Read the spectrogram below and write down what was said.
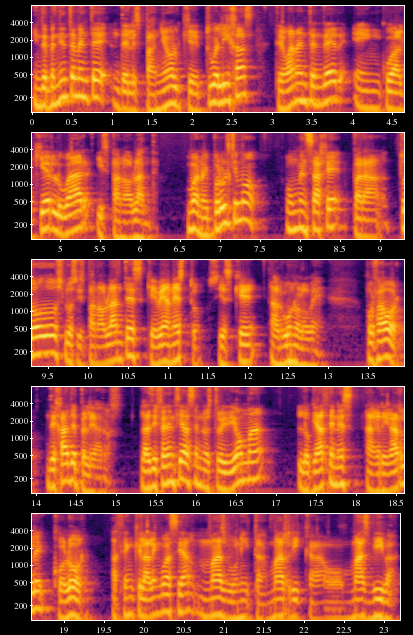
independientemente del español que tú elijas, te van a entender en cualquier lugar hispanohablante. Bueno, y por último, un mensaje para todos los hispanohablantes que vean esto, si es que alguno lo ve. Por favor, dejad de pelearos. Las diferencias en nuestro idioma lo que hacen es agregarle color, hacen que la lengua sea más bonita, más rica o más viva.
